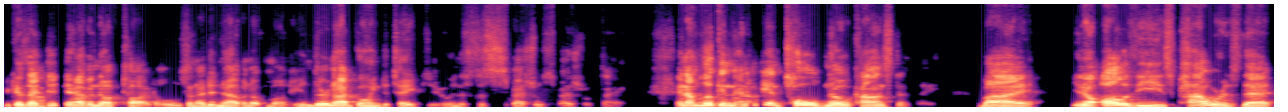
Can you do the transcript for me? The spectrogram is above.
because I Oh. didn't have enough titles and I didn't have enough money, and they're not going to take you, and it's a special, special thing. And I'm looking, Mhm. and I'm being told no constantly by you know all of these powers that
